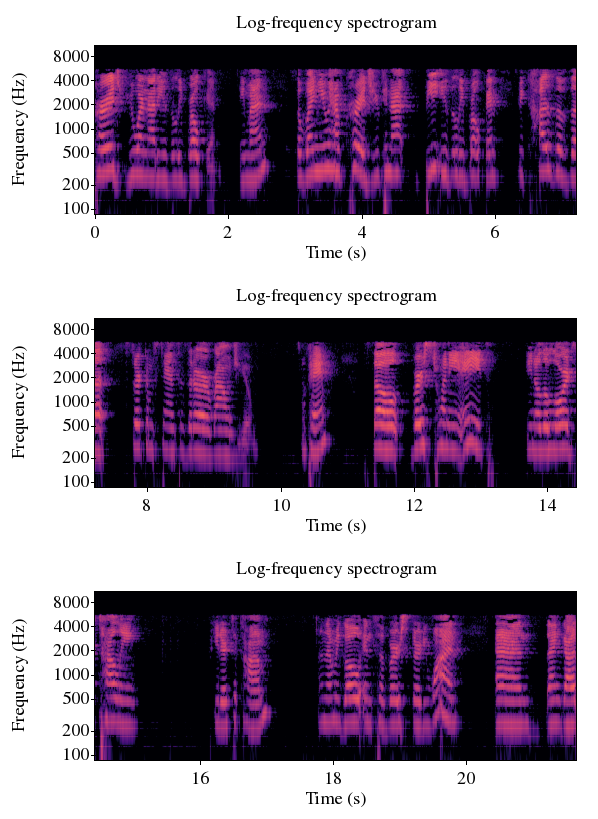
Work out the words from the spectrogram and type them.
courage, you are not easily broken. Amen? So when you have courage, you cannot be easily broken because of the circumstances that are around you. Okay? So, verse 28, you know, the Lord's telling Peter to come. And then we go into verse 31, and then God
